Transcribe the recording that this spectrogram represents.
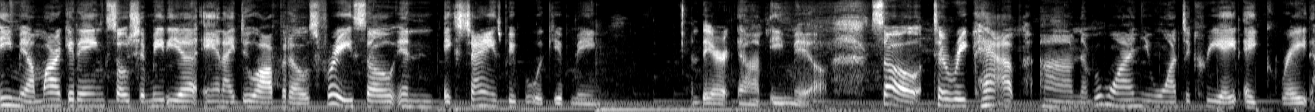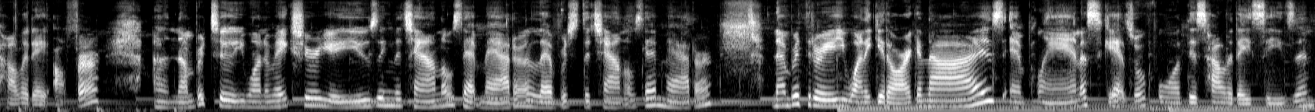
email marketing, social media, and I do offer those free. So, in exchange, people would give me their um, email. So, to recap, um, number one, you want to create a great holiday offer. Uh, number two, you want to make sure you're using the channels that matter, leverage the channels that matter. Number three, you want to get organized and plan a schedule for this holiday season.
